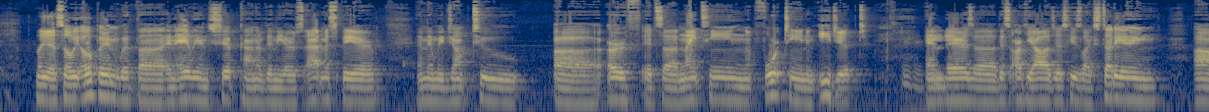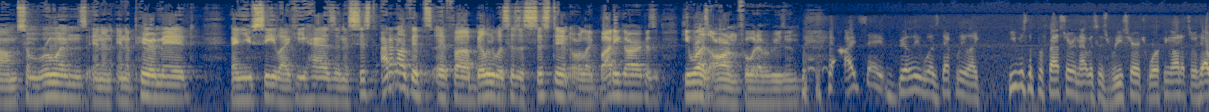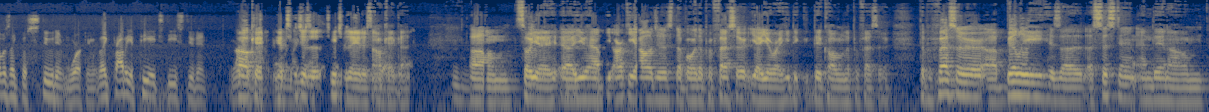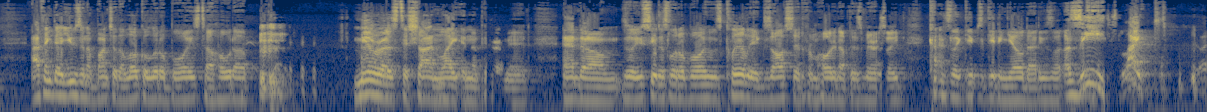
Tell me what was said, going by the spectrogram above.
But yeah, so we open with uh, an alien ship kind of in the Earth's atmosphere, and then we jump to uh, Earth. It's uh, 1914 in Egypt, mm-hmm. and there's uh, this archaeologist. He's like studying um, some ruins in, an, in a pyramid and you see like he has an assist. I don't know if it's if uh, Billy was his assistant or like bodyguard because he was armed for whatever reason. I'd say Billy was definitely like he was the professor and that was his research working on it. So that was like the student working, like probably a PhD student. Okay, yeah, teacher's a teacher's aide or something. Okay, got it. Mm-hmm. Um, so yeah, uh, you have the archaeologist or the professor. Yeah, you're right. He did, did call him the professor. The professor, uh, Billy, his uh, assistant, and then um, I think they're using a bunch of the local little boys to hold up mirrors to shine light in the pyramid. And um, so you see this little boy who's clearly exhausted from holding up this mirror. So he constantly keeps getting yelled at. He's like, Aziz, light!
